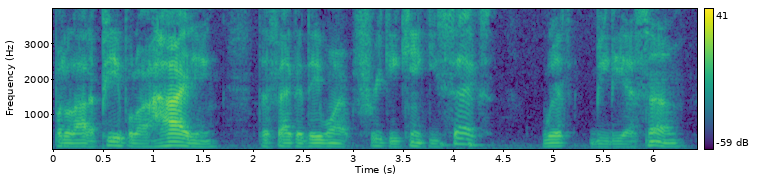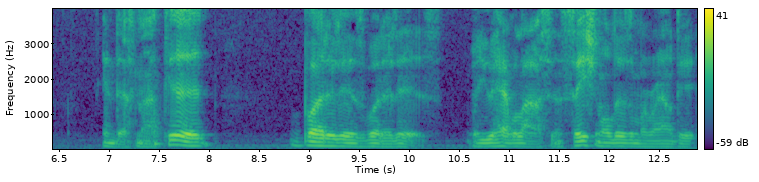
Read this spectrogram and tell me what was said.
But a lot of people are hiding the fact that they want freaky, kinky sex with BDSM, and that's not good, but it is what it is. When you have a lot of sensationalism around it,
